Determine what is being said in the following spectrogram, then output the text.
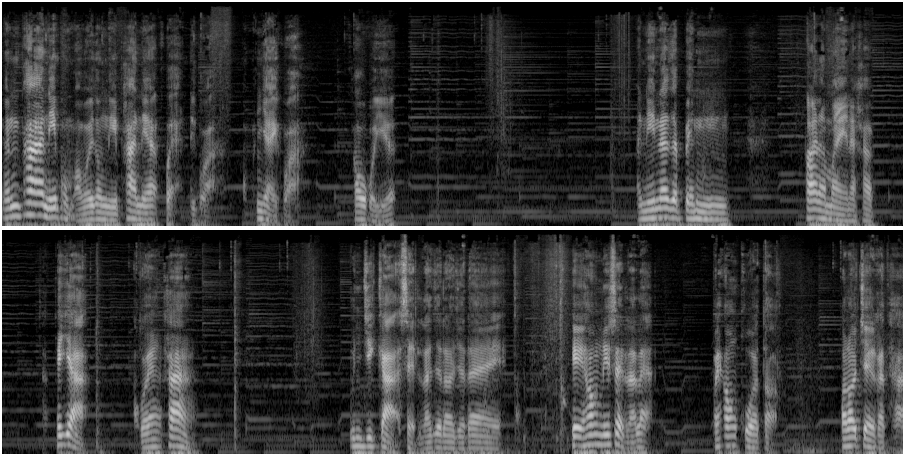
งั้นผ้านี้ผมเอาไว้ตรงนี้ผ้าเนี้ยแขวนดีกว่าเพราะมันใหญ่กว่า เข้ากว่าเยอะ อันนี้น่าจะเป็นผ้าอนามัยนะครับขยะเอาไว้ข้างๆอุนจิกะเสร็จแล้วจะเราจะได้ โอเคห้องนี้เสร็จแล้วแหละ ไปห้องครัวต่อ เพราะเราเจอกระทะ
